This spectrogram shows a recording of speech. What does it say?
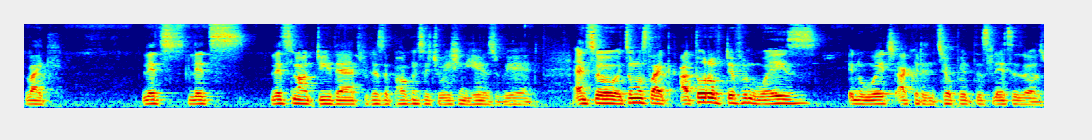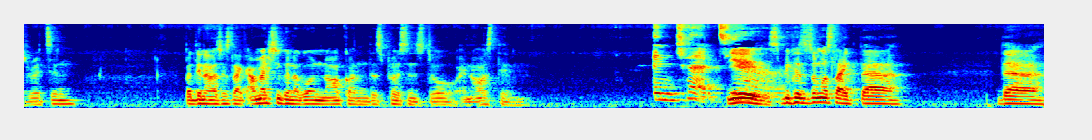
like let's let's let's not do that because the parking situation here is weird. And so it's almost like i thought of different ways in which i could interpret this letter that was written. But then i was just like i'm actually gonna go knock on this person's door and ask them. In chat. yes because it's almost like the the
